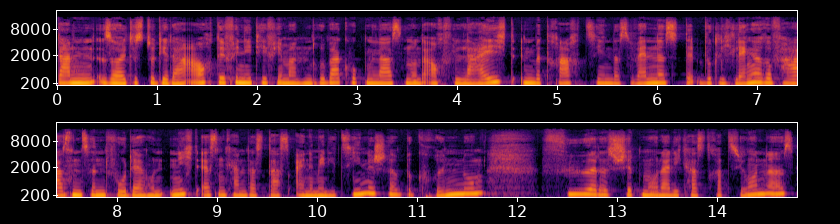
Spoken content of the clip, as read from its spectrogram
Dann solltest du dir da auch definitiv jemanden drüber gucken lassen und auch vielleicht in Betracht ziehen, dass wenn es wirklich längere Phasen sind, wo der Hund nicht essen kann, dass das eine medizinische Begründung für das Schippen oder die Kastration ist.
